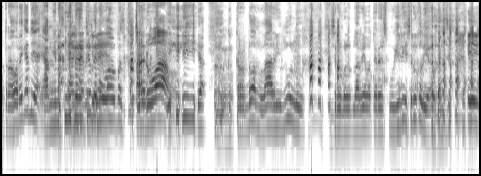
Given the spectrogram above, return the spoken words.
Traore kan dia Iya. angin-anginan Angin-anginan juga, juga di ya? wall pas Keker doang. iya keker doang lari mulu seru banget lari sama Terence Puiri seru kali ya Eh,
